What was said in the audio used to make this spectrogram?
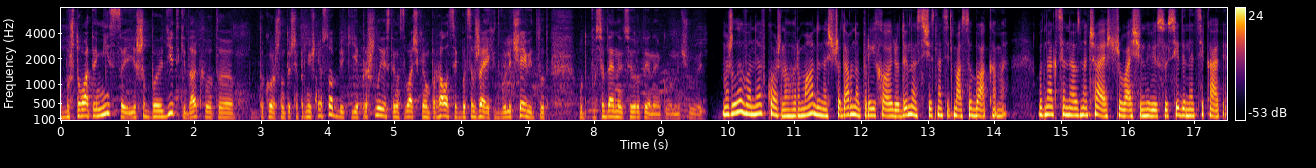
облаштувати місце, і щоб дітки, так, от е, також внутрішньо приміщені особи, які є прийшли з тими собачками програлися, якби це вже їх відволіче від тут от, повсякденної цієї рутини, яку вони чують. Можливо, не в кожну громаду нещодавно приїхала людина з 16 собаками. Однак це не означає, що ваші нові сусіди не цікаві.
